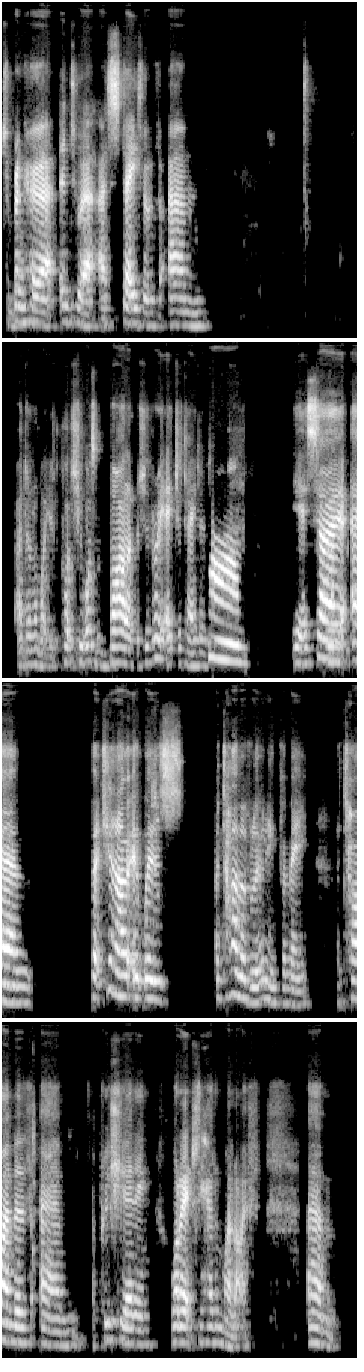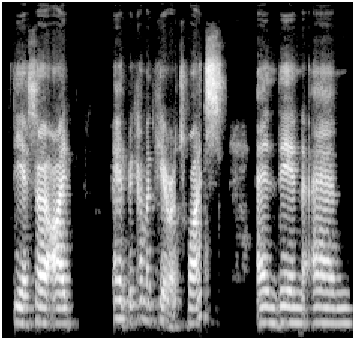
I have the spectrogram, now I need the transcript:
to bring her into a, a state of, um, I don't know what you'd call it. She wasn't violent, but she was very agitated. Um, yeah. So, um, but you know, it was a time of learning for me, a time of um, appreciating what I actually had in my life. Um, yeah. So I had become a carer twice. And then um,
